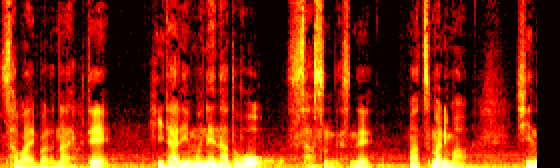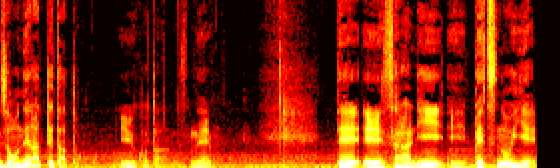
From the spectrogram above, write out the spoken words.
サバイバルナイフで左胸などを刺すんですね、まあ、つまりまあ心臓を狙ってたということなんですね。で、さらに別の家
